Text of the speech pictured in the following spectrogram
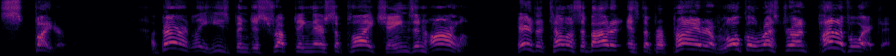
Spider Man. Apparently, he's been disrupting their supply chains in Harlem. Here to tell us about it is the proprietor of local restaurant Panafuerte.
